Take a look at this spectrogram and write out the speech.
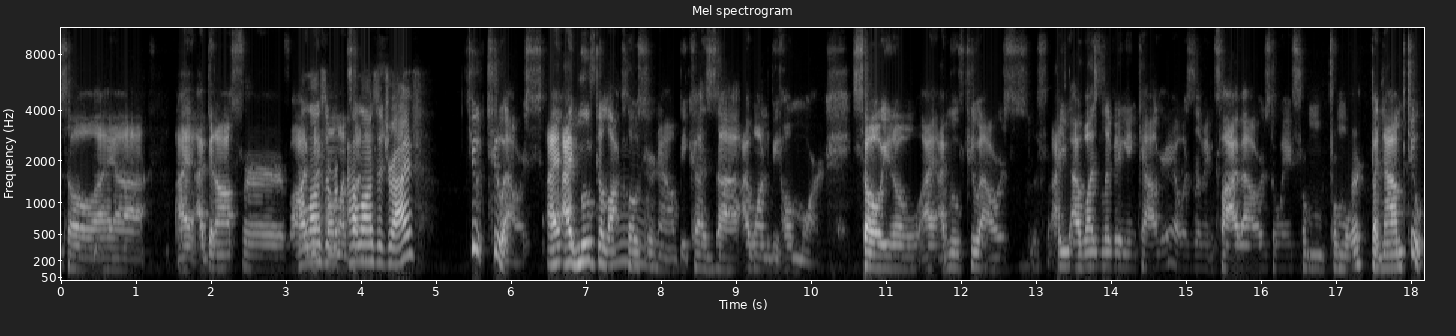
So I uh I I've been off for well, How went long's the home r- how long's Sunday. the drive? Two two hours. I I moved a lot Oh. closer now because uh, I wanted to be home more. So you know I I moved two hours. I I was living in Calgary. I was living five hours away from from work, but now I'm two.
